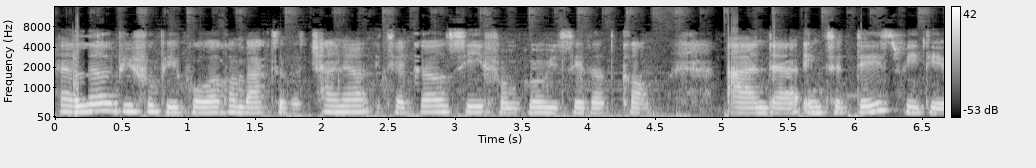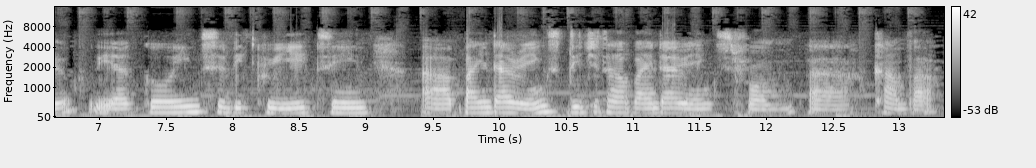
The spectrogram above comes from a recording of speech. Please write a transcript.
Hello beautiful people, welcome back to the channel. It's your girl Z from GrowWithZ.com and uh, in today's video we are going to be creating uh, binder rings, digital binder rings from uh, Canva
